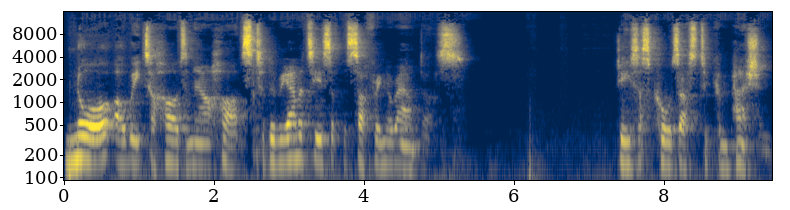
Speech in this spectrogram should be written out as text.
Nor are we to harden our hearts to the realities of the suffering around us. Jesus calls us to compassion,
